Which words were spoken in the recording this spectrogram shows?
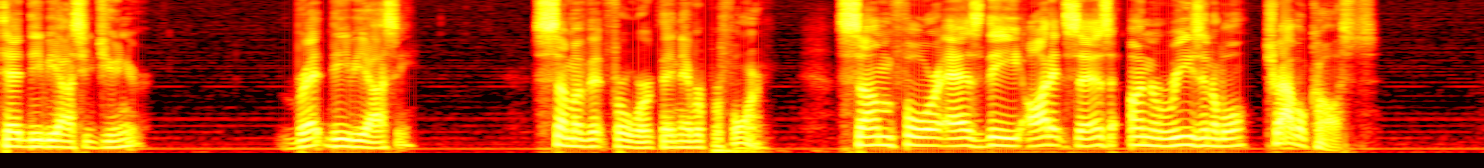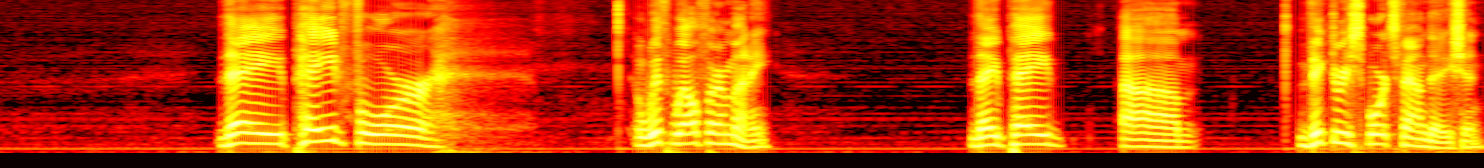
Ted DiBiase Jr., Brett DiBiase, some of it for work they never performed, some for, as the audit says, unreasonable travel costs. They paid for, with welfare money, they paid um, Victory Sports Foundation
